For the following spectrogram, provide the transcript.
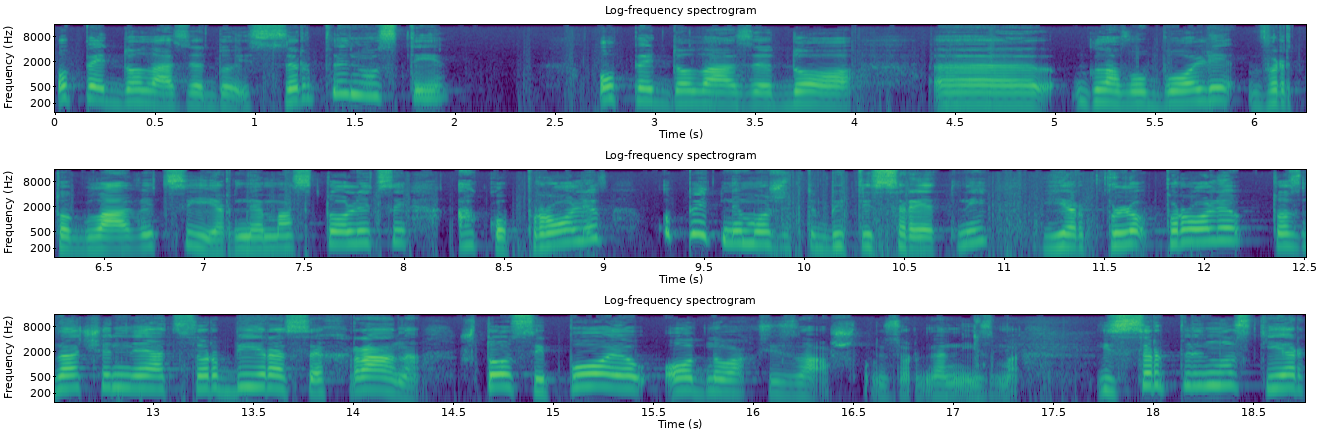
Opet dolaze do iscrpljenosti, opet dolaze do E, glavobolje, vrtoglavici jer nema stolici. Ako proljev, opet ne možete biti sretni jer proljev to znači ne absorbira se hrana. Što si pojeo, odmah izašlo iz organizma. Iscrpljenost jer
